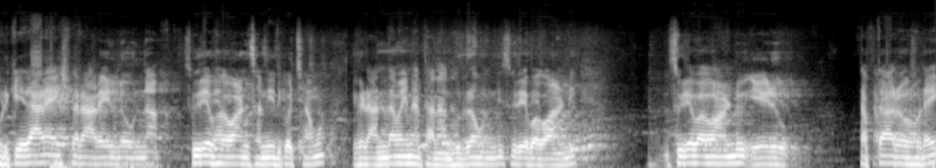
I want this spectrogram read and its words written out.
ఇప్పుడు కేదారేశ్వర ఆలయంలో ఉన్న సూర్యభగవాను సన్నిధికి వచ్చాము. ఇక్కడ అందమైన తన గుర్రం ఉంది సూర్యభగవానుడి. సూర్యభగవానుడు ఏడు సప్తారోహుడై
